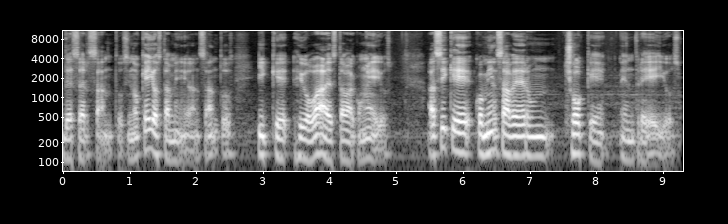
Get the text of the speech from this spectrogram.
de ser santos, sino que ellos también eran santos y que Jehová estaba con ellos. Así que comienza a haber un choque entre ellos.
